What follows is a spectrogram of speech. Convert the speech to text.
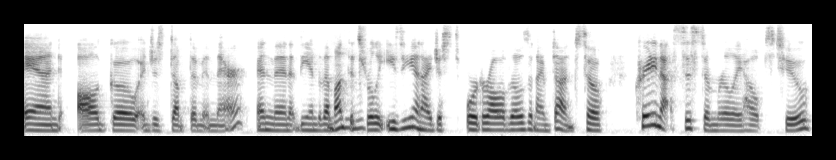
and I'll go and just dump them in there. And then at the end of the mm-hmm. month, it's mm-hmm. really easy. And I just order all of those and I'm done. So creating that system really helps to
